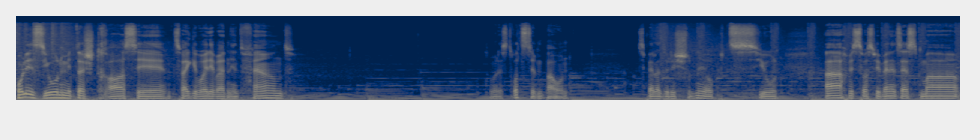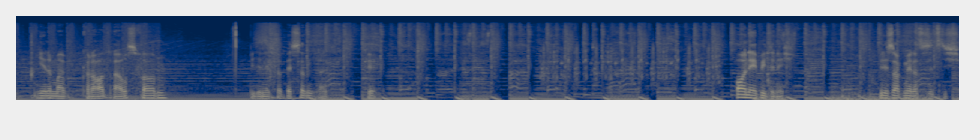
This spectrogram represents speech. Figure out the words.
Kollision mit der Straße. Zwei Gebäude werden entfernt. Kann man das trotzdem bauen? Das wäre natürlich schon eine Option. Ach, wisst ihr was? Wir werden jetzt erstmal hier nochmal gerade rausfahren. Bitte nicht verbessern. Danke. Oh ne, bitte nicht. Bitte sag mir, dass es jetzt nicht...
